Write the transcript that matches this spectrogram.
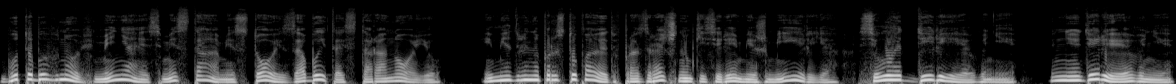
будто бы вновь меняясь местами с той забытой стороною, и медленно проступает в прозрачном кисере межмирья силуэт деревни. Не деревни.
